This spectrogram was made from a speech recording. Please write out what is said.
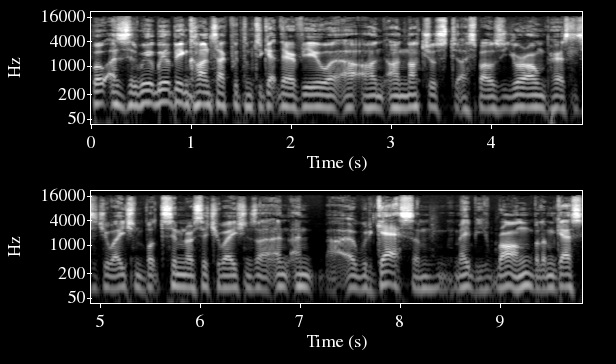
Well, as I said, we'll, we'll be in contact with them to get their view uh, on, on not just, I suppose, your own personal situation, but similar situations. And, and I would guess, I'm maybe wrong, but I'm guess,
